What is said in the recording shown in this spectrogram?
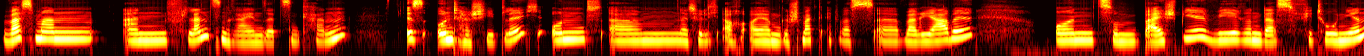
Was man an Pflanzen reinsetzen kann, ist unterschiedlich und ähm, natürlich auch eurem Geschmack etwas äh, variabel. Und zum Beispiel wären das Phytonien.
